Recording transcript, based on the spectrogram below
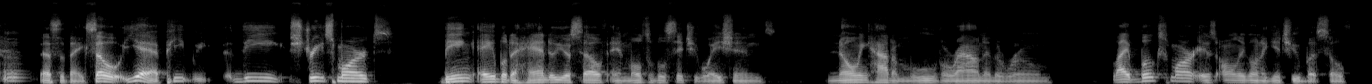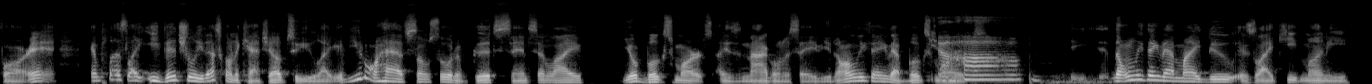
Mm, that's the thing. So yeah, people, the street smarts, being able to handle yourself in multiple situations, knowing how to move around in the room, like book smart is only going to get you but so far, and and plus, like eventually that's going to catch up to you. Like if you don't have some sort of good sense in life, your book smarts is not going to save you. The only thing that book smarts yeah. the only thing that might do is like keep money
